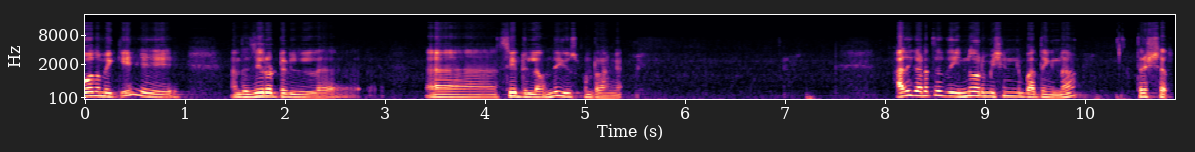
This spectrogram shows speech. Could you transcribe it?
கோதுமைக்கு அந்த ஜீரோ ட்ரில் சீட்ரில்ல வந்து யூஸ் பண்ணுறாங்க அதுக்கு அடுத்தது இன்னொரு மிஷின் பார்த்தீங்கன்னா த்ரெஷர்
